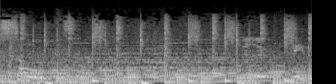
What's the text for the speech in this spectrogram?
souls. We're Luton people.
